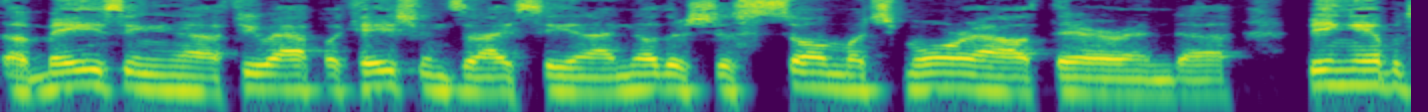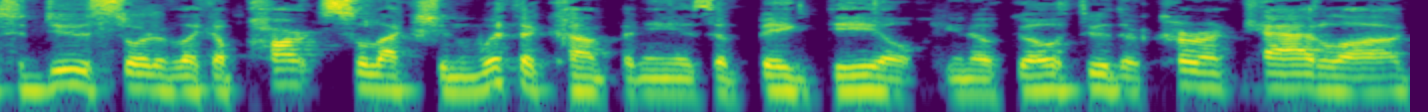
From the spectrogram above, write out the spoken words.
amazing uh, few applications that I see, and I know there's just so much more out there. And uh, being able to do sort of like a part selection with a company is a big deal. You know, go through their current catalog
